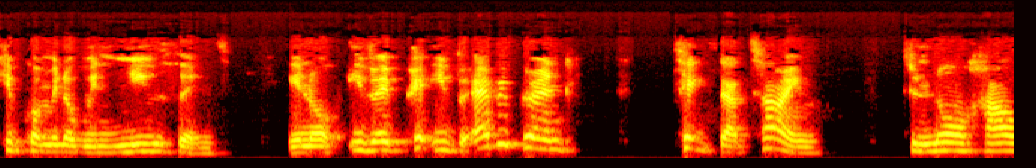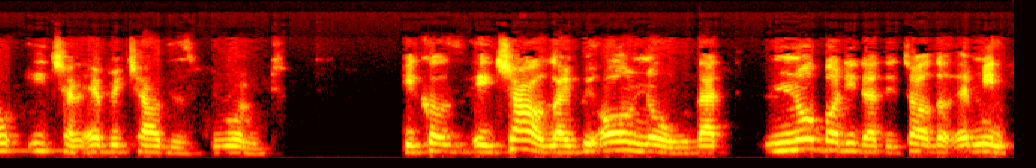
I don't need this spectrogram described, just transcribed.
keep coming up with new things. You know if a, if every parent takes that time to know how each and every child is groomed because a child like we all know that nobody that the child i mean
